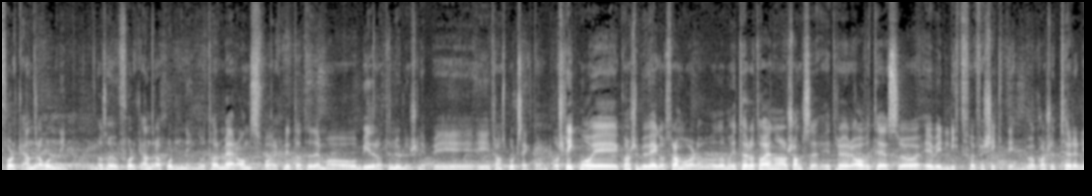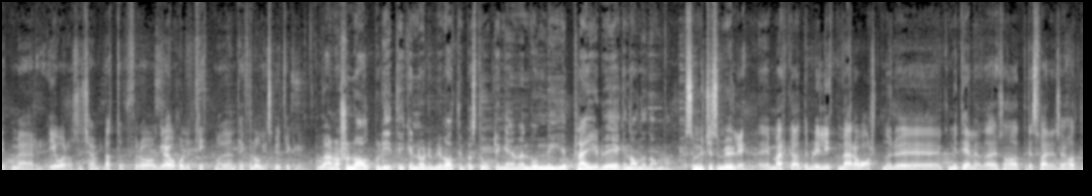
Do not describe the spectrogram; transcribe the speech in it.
folk endrer holdning. Altså Folk endrer holdning og tar mer ansvar knytta til det med å bidra til nullutslipp i, i, transportsektoren. Og Slik må vi kanskje bevege oss fremover. Da og da må vi tørre å ta en annen sjanse. Jeg tror Av og til så er vi litt for forsiktige. Vi må kanskje tørre litt mer i åra som kommer, nettopp for å greie å holde tritt med den teknologiske utviklingen. Du er nasjonalpolitiker når du blir valgt inn på Stortinget, men hvor mye pleier du egen andedam? Så mye som mulig. Jeg merker at det blir litt mer av alt når du er komitéleder. sånn at Dessverre så har jeg hatt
